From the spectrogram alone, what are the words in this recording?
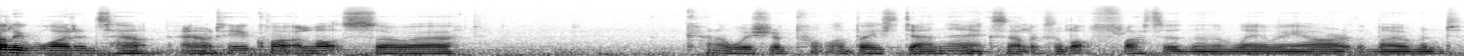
Valley widens out, out here quite a lot, so uh, kind of wish I'd put my base down there, because that looks a lot flatter than where we are at the moment,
